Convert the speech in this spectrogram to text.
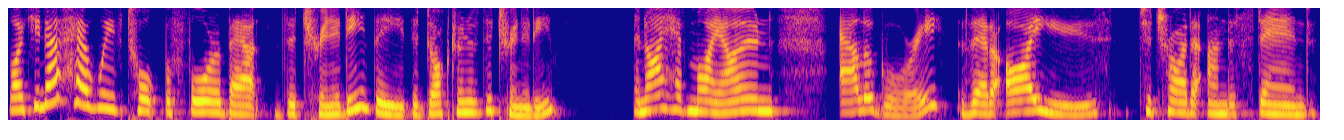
Like, you know how we've talked before about the Trinity, the, the doctrine of the Trinity? And I have my own allegory that I use to try to understand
